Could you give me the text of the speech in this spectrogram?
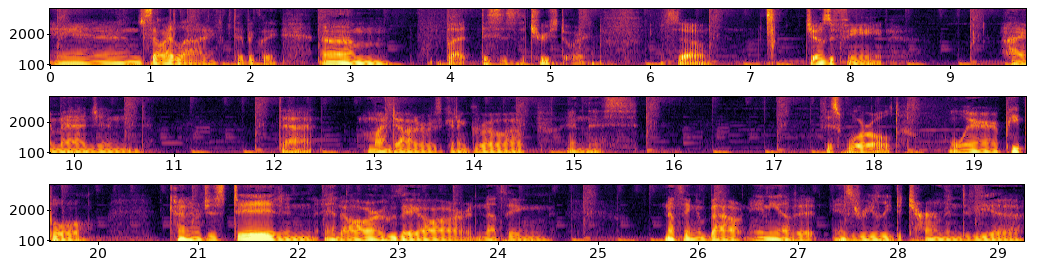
And so I lie typically. Um, but this is the true story. So, Josephine, I imagined that my daughter was going to grow up in this this world where people kind of just did and and are who they are and nothing nothing about any of it is really determined via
